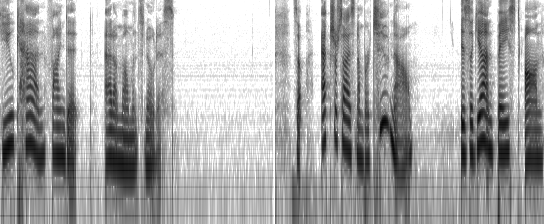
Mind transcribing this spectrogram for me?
you can find it at a moment's notice. So, exercise number two now is again based on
